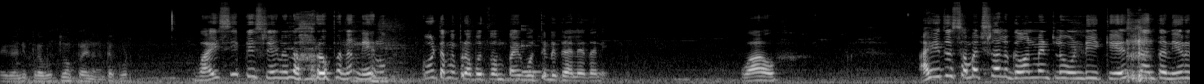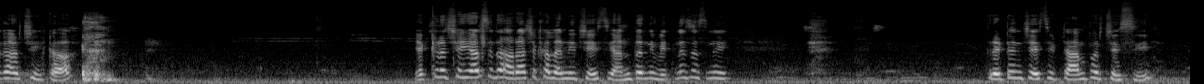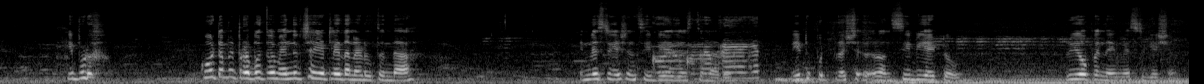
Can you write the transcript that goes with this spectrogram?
కానీ ప్రభుత్వం పైన అంటే వైసీపీ శ్రేణుల ఆరోపణ నేను కూటమి ప్రభుత్వంపై ఒత్తిడి తేలేదని. వావ్. ఐదు సంవత్సరాలు గవర్నమెంట్లో ఉండి ఈ కేసులు అంతా నీరుగార్చిక ఎక్కడ చేయాల్సిన అరాచకాలన్నీ చేసి అందరినీ విట్నెసెస్ని థ్రెటన్ చేసి ట్యాంపర్ చేసి ఇప్పుడు కూటమి ప్రభుత్వం ఎందుకు చేయట్లేదని అడుగుతుందా? ఇన్వెస్టిగేషన్ సిబిఐ చేస్తున్నారు. Need to put pressure on CBI to reopen the investigation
